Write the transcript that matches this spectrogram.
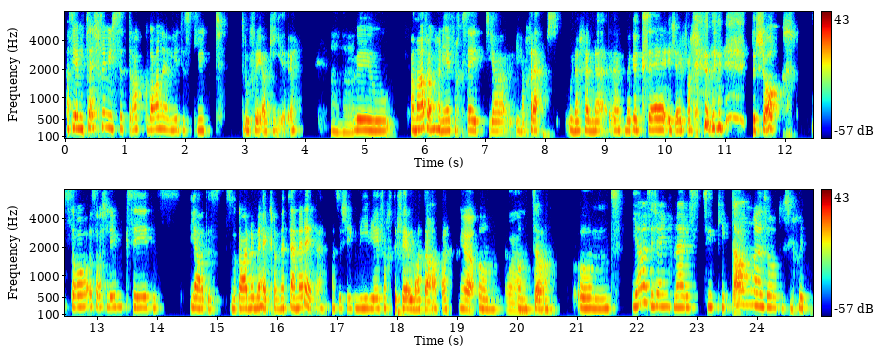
Also ich musste mich zuerst ein bisschen daran gewöhnen, wie das die Leute darauf reagieren. Mhm. Weil am Anfang habe ich einfach gesagt, ja, ich habe Krebs. Und dann hat man gesehen, ist einfach der Schock so, so schlimm gewesen, dass, ja, dass, dass man gar nicht mehr zusammen reden. Also es ist irgendwie wie einfach der Fehler da ja. und, wow. und so. Und ja, es ist eigentlich nach einer Zeit gegangen, so, dass ich ein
